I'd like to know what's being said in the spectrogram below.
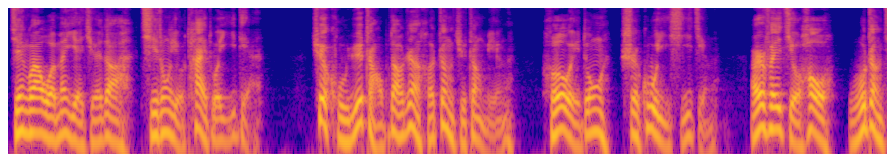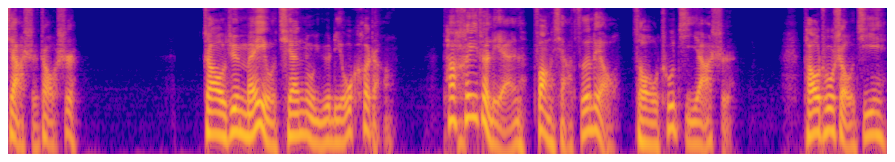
尽管我们也觉得其中有太多疑点，却苦于找不到任何证据证明何伟东是故意袭警，而非酒后无证驾驶肇事。赵军没有迁怒于刘科长，他黑着脸放下资料，走出羁押室，掏出手机，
